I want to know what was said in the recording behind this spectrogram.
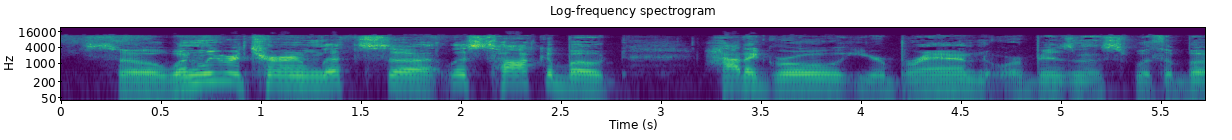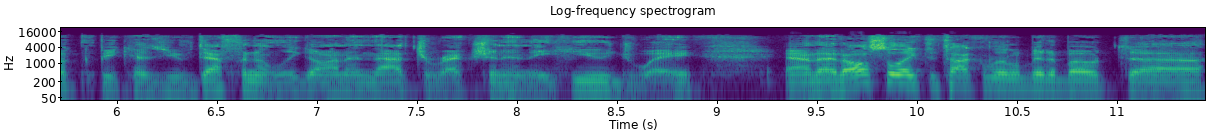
So when we return, let's uh, let's talk about how to grow your brand or business with a book because you've definitely gone in that direction in a huge way. And I'd also like to talk a little bit about uh,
